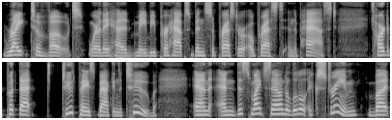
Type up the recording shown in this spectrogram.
right to vote where they had maybe perhaps been suppressed or oppressed in the past. It's hard to put that toothpaste back in the tube. And and this might sound a little extreme, but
